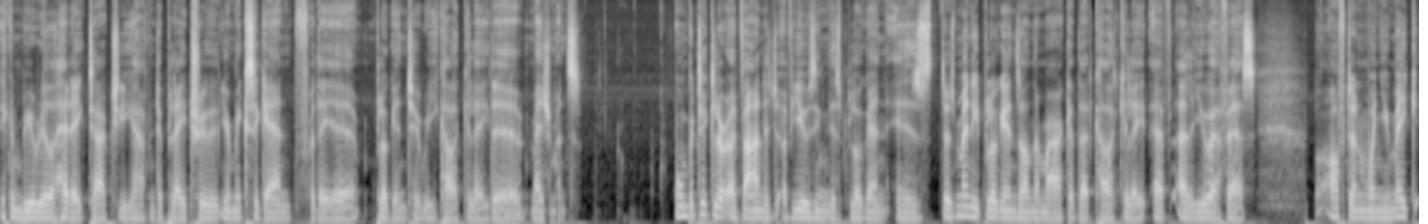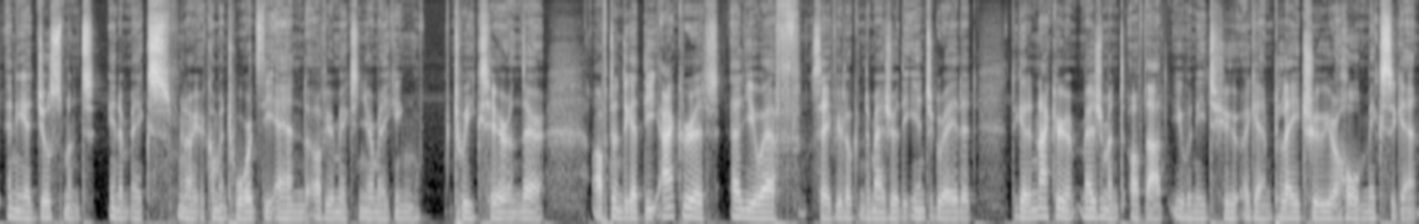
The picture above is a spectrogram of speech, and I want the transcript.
it can be a real headache to actually having to play through your mix again for the uh, plugin to recalculate the measurements. One particular advantage of using this plugin is there's many plugins on the market that calculate LUFS. But often when you make any adjustment in a mix, you know, you're coming towards the end of your mix and you're making tweaks here and there. Often to get the accurate LUF, say if you're looking to measure the integrated, to get an accurate measurement of that, you would need to again play through your whole mix again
